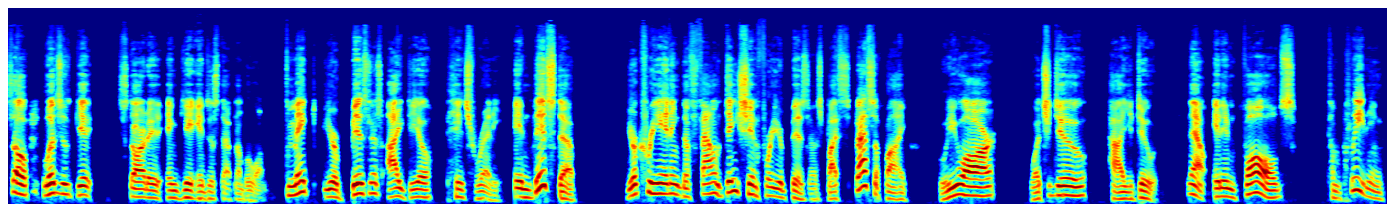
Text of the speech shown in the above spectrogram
so let's just get started and get into step number one. Make your business idea pitch ready. In this step, you're creating the foundation for your business by specifying who you are, what you do, how you do it. Now, it involves completing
